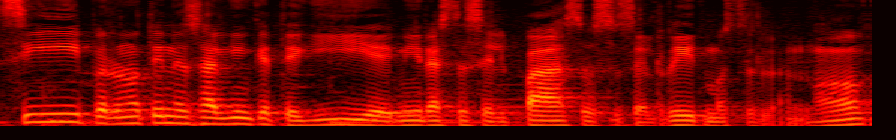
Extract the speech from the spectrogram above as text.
sí, pero no tienes alguien que te guíe, mira, este es el paso, este es el ritmo, este es ¿no?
